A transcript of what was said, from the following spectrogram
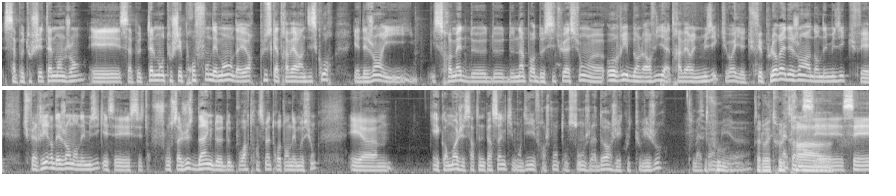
ça peut toucher tellement de gens. Et ça peut tellement toucher profondément d'ailleurs plus qu'à travers un discours. Il y a des gens ils, se remettent de, de, n'importe de situations euh, horribles dans leur vie à travers une musique tu vois. Tu fais pleurer des gens dans des musiques. Tu fais tu fais rire des gens dans des musiques. Et c'est je trouve ça juste dingue de, pouvoir transmettre autant d'émotions. Et euh, et quand moi j'ai certaines personnes qui m'ont dit franchement ton son je l'adore j'écoute tous les jours c'est fou. Euh, ça doit être ultra. C'est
